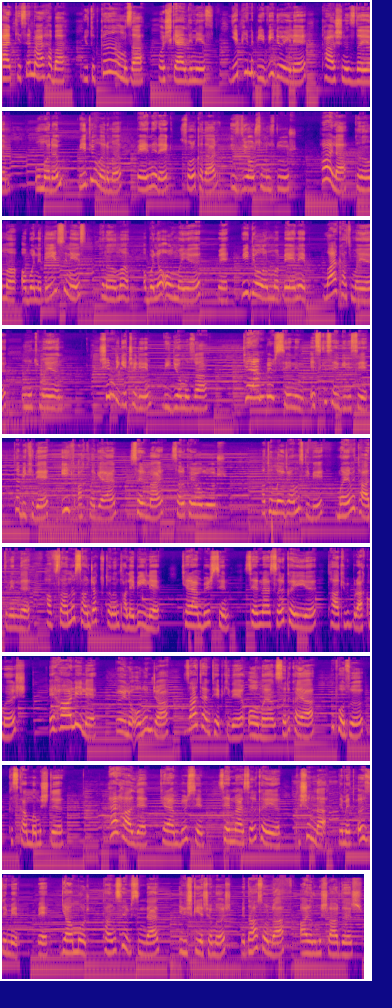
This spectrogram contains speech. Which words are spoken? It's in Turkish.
Herkese merhaba. YouTube kanalımıza hoş geldiniz. Yepyeni bir video ile karşınızdayım. Umarım videolarımı beğenerek sona kadar izliyorsunuzdur. Hala kanalıma abone değilsiniz. Kanalıma abone olmayı ve videolarımı beğenip like atmayı unutmayın. Şimdi geçelim videomuza. Kerem Bürsin'in eski sevgilisi tabii ki de ilk akla gelen Serenay Sarıkaya olur. Hatırlayacağımız gibi Miami tatilinde Hafsanur sancak tutanın talebiyle Kerem Bürsin Serenay Sarıkaya'yı takibi bırakmış. E haliyle böyle olunca zaten tepkide olmayan Sarıkaya bu pozu kıskanmamıştı. Herhalde Kerem Bürsin, Serenay Sarıkaya'yı kışında Demet Özdemir ve Yağmur Tanrı sevgisinden ilişki yaşamış ve daha sonra ayrılmışlardır.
